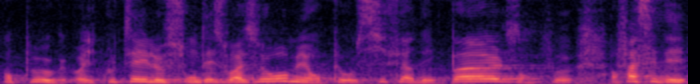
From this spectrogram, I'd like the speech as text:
On peut écouter le son des oiseaux, mais on peut aussi faire des pulses. On peut... Enfin, c'est des,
